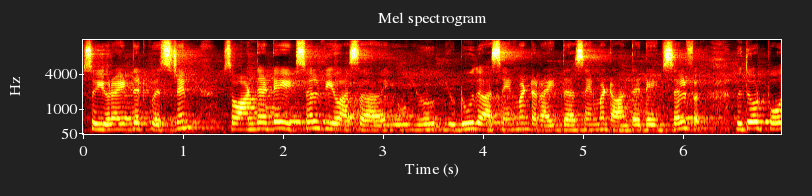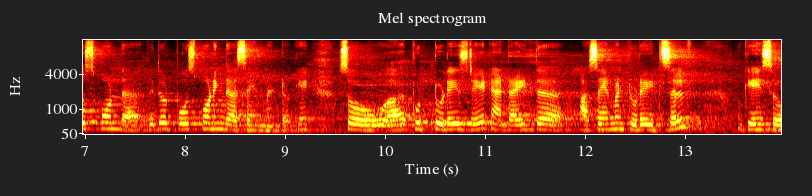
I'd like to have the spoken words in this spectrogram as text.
so you write that question. So on that day itself you as you, you you do the assignment write the assignment on the day itself without postpone the without postponing the assignment okay? So uh, put today's date and write the assignment today itself okay? So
